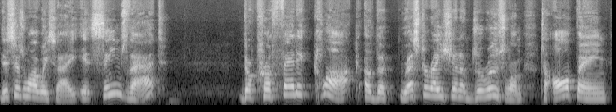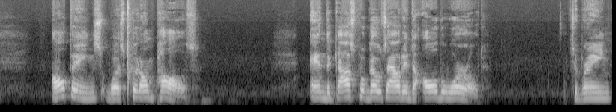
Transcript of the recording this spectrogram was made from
this is why we say it seems that the prophetic clock of the restoration of Jerusalem to all thing, all things was put on pause. And the gospel goes out into all the world to bring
